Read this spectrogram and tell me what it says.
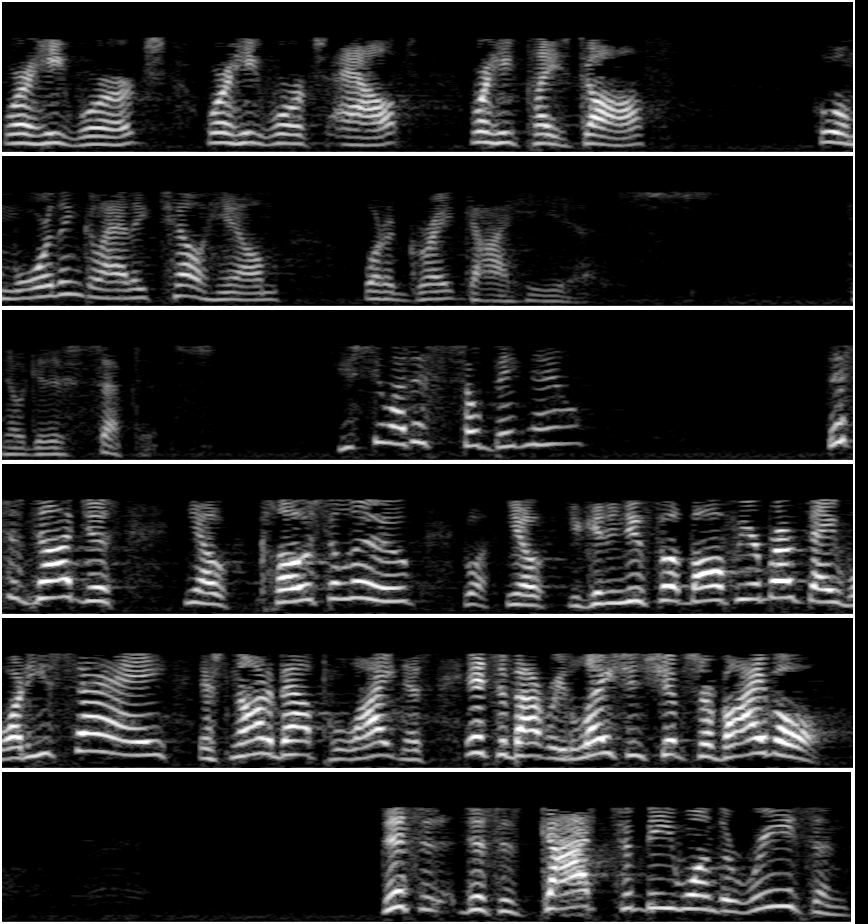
where he works, where he works out, where he plays golf, who will more than gladly tell him what a great guy he is. And he'll get acceptance. You see why this is so big now? This is not just, you know, close the loop. You know, you get a new football for your birthday. What do you say? It's not about politeness. It's about relationship survival. This is this has got to be one of the reasons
